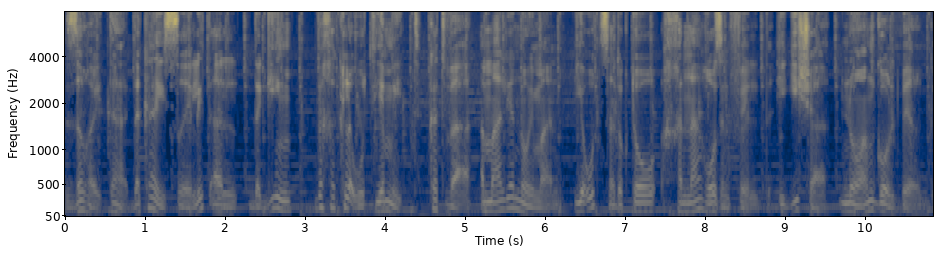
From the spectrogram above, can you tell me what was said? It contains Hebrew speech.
זו הייתה דקה ישראלית על דגים וחקלאות ימית. כתבה עמליה נוימן, ייעוץ הדוקטור חנה רוזנפלד, הגישה נועם גולדברג.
